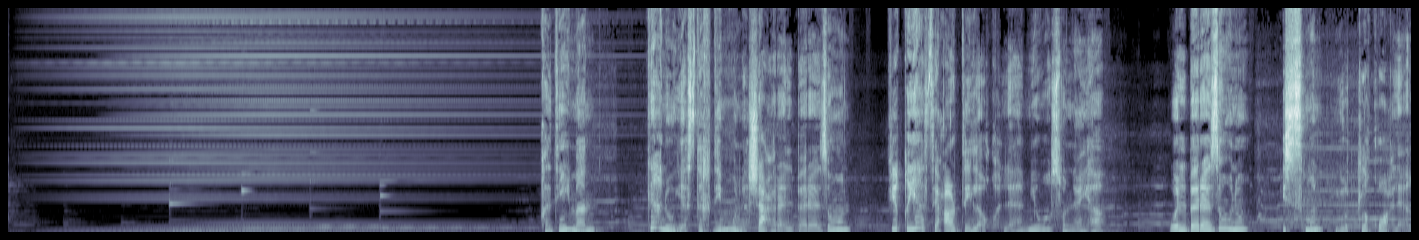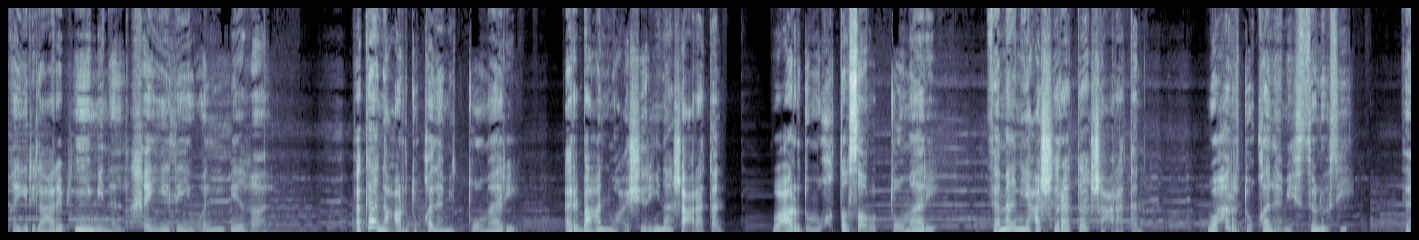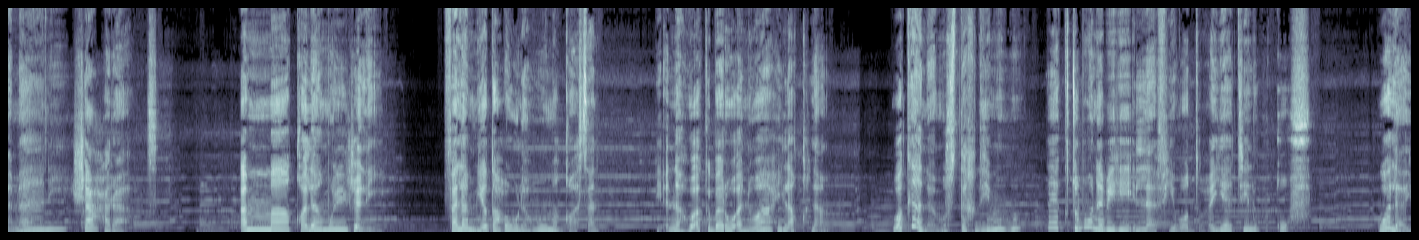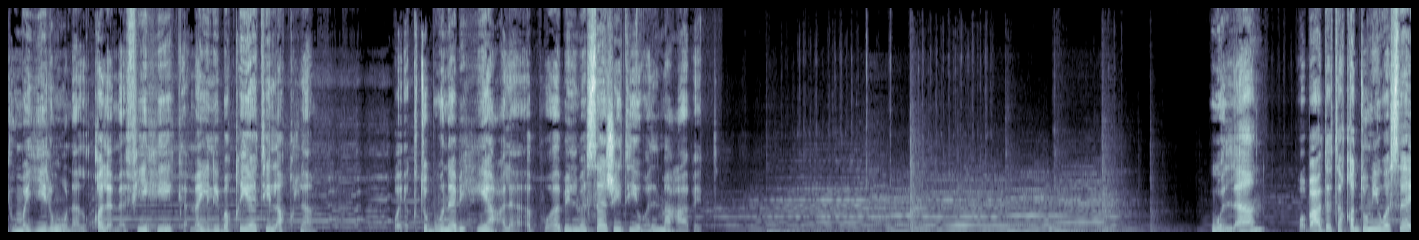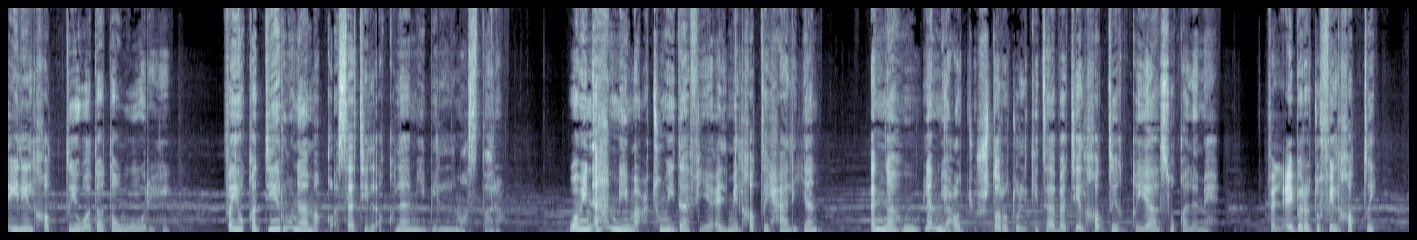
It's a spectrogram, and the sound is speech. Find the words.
قديما كانوا يستخدمون شعر البرازون في قياس عرض الأقلام وصنعها والبرازون اسم يطلق على غير العربي من الخيل والبغال. فكان عرض قلم الطومار أربعا وعشرين شعرة وعرض مختصر الطومار ثمان عشرة شعرة وعرض قلم الثلث ثماني شعرات. أما قلم الجلي فلم يضعوا له مقاسا لأنه أكبر أنواع الأقلام. وكان مستخدموه لا يكتبون به إلا في وضعية الوقوف ولا يميلون القلم فيه كميل بقية الأقلام ويكتبون به على أبواب المساجد والمعابد. والآن وبعد تقدم وسائل الخط وتطوره فيقدرون مقاسات الأقلام بالمسطرة. ومن أهم ما اعتمد في علم الخط حالياً أنه لم يعد يشترط لكتابة الخط قياس قلمه. فالعبرة في الخط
